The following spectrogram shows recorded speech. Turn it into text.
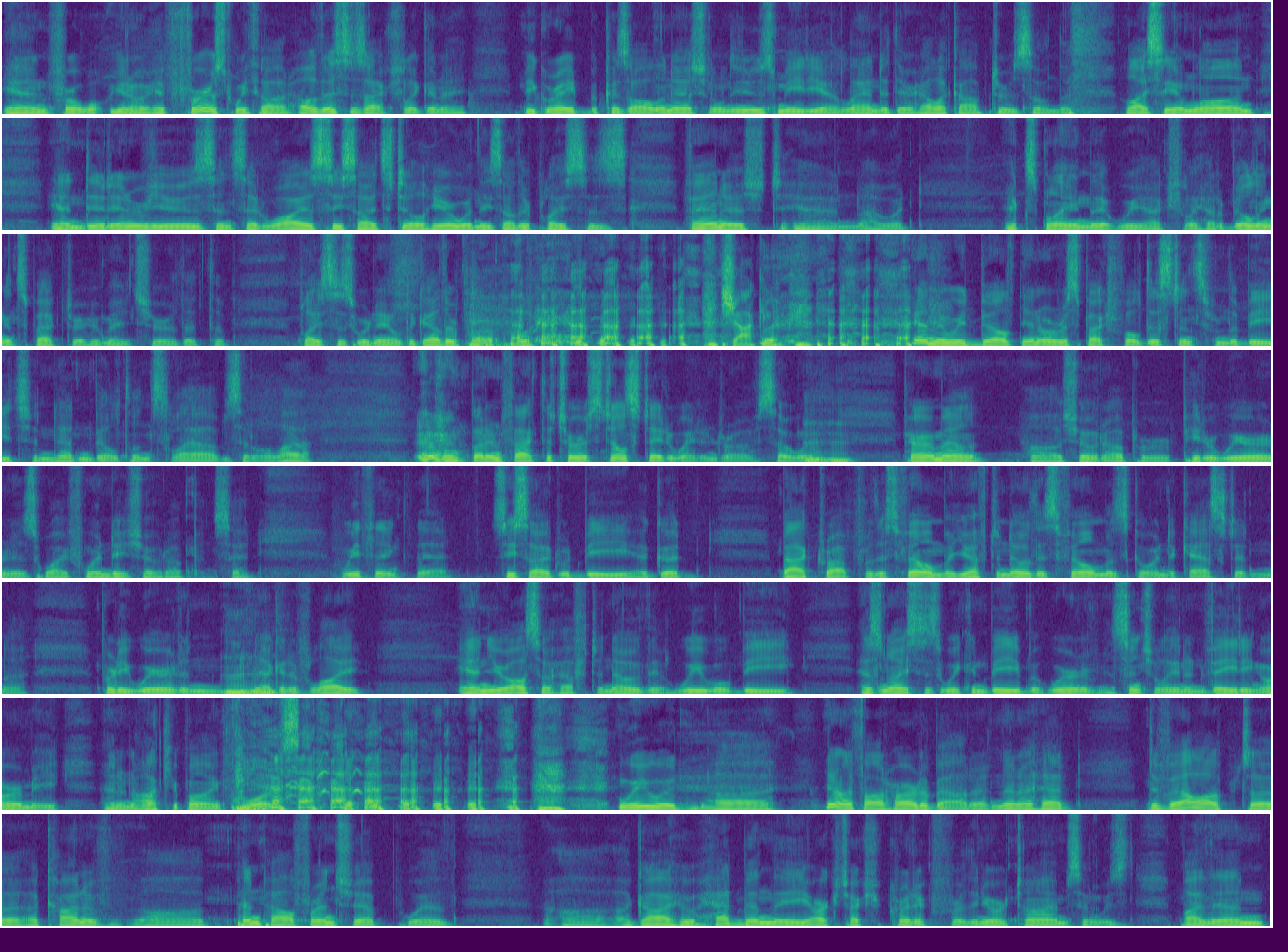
and for you know, at first we thought, oh, this is actually going to be great because all the national news media landed their helicopters on the Lyceum lawn and did interviews and said, why is Seaside still here when these other places vanished? And I would explain that we actually had a building inspector who made sure that the places were nailed together properly shocking. and then we'd built, you know, a respectful distance from the beach and hadn't built on slabs and all that. but in fact, the tourists still stayed away in droves. So when mm-hmm. Paramount uh, showed up, or Peter Weir and his wife Wendy showed up and said, "We think that Seaside would be a good backdrop for this film, but you have to know this film is going to cast it in a pretty weird and negative light." And you also have to know that we will be as nice as we can be, but we're essentially an invading army and an occupying force. we would, uh, you know, I thought hard about it, and then I had developed a, a kind of uh, pen pal friendship with uh, a guy who had been the architecture critic for the New York Times and was by then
